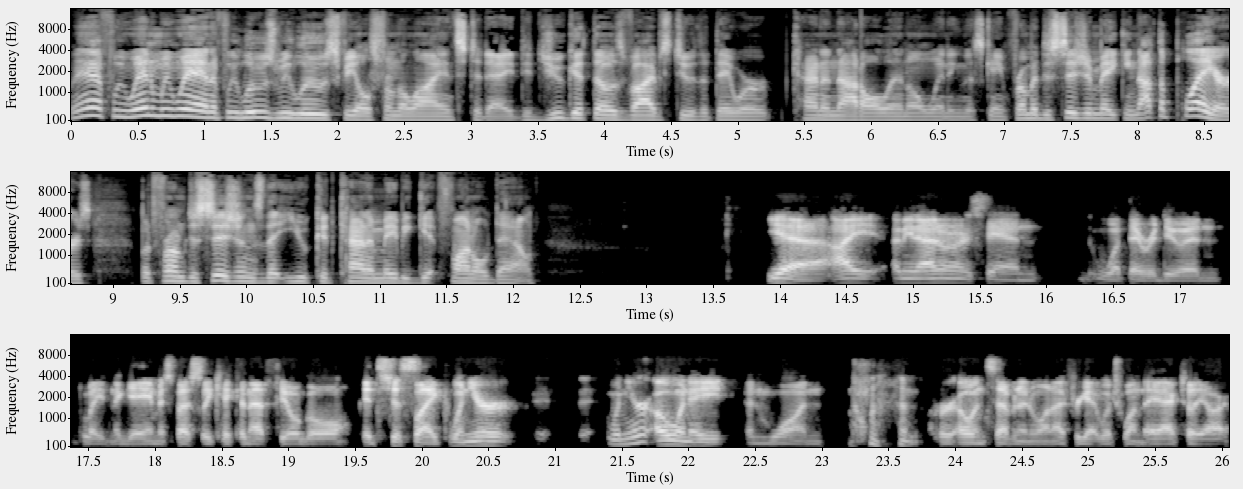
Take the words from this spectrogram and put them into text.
Eh, if we win, we win. If we lose, we lose feels from the Lions today. Did you get those vibes too that they were kind of not all in on winning this game from a decision making, not the players, but from decisions that you could kind of maybe get funneled down? Yeah, I I mean I don't understand what they were doing late in the game, especially kicking that field goal. It's just like when you're when you're 0 and 8 and 1 or 0 and 7 and 1, I forget which one they actually are.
